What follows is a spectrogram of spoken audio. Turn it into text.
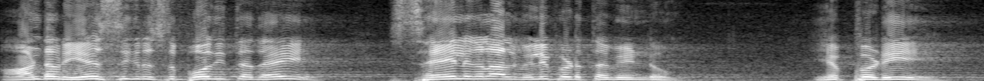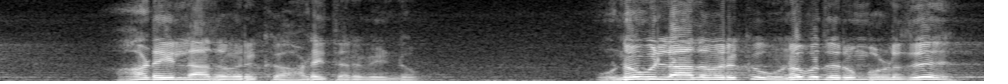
ஆண்டவர் இயேசு கிறிஸ்து போதித்ததை செயல்களால் வெளிப்படுத்த வேண்டும். எப்படி? ஆடை இல்லாதவருக்கு ஆடை தர வேண்டும். உணவு இல்லாதவருக்கு உணவு தரும் பொழுது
